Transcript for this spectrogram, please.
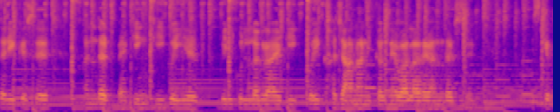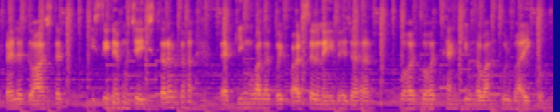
तरीके से अंदर पैकिंग की गई है। बिल्कुल लग रहा है कि कोई खजाना निकलने वाला है अंदर से। इसके पहले तो आज तक किसी ने मुझे इस तरह का पैकिंग वाला कोई पार्सल नहीं भेजा है। बहुत बहुत थैंक यू नवांकुर भाई को।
